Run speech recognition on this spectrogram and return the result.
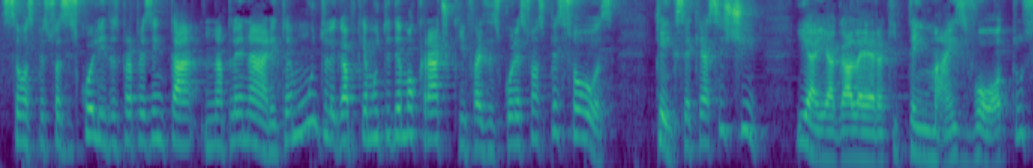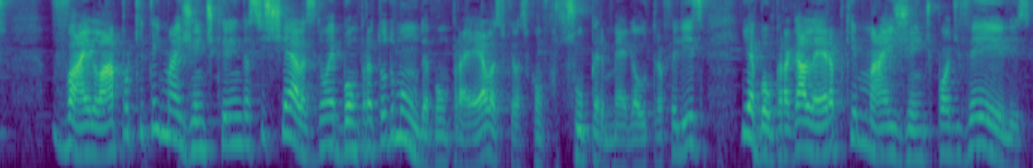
são as pessoas escolhidas para apresentar na plenária. Então é muito legal porque é muito democrático. Quem faz a escolha são as pessoas. Quem que você quer assistir? E aí a galera que tem mais votos vai lá porque tem mais gente querendo assistir elas. Então é bom para todo mundo. É bom para elas porque elas ficam super mega ultra felizes e é bom para a galera porque mais gente pode ver eles.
